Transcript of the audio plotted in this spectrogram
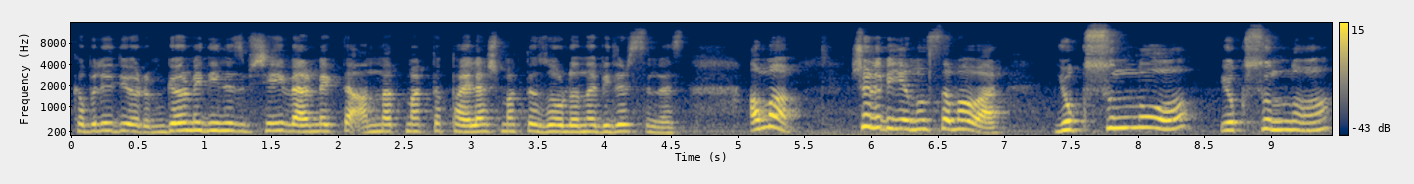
kabul ediyorum. Görmediğiniz bir şeyi vermekte, anlatmakta, paylaşmakta zorlanabilirsiniz. Ama şöyle bir yanılsama var. Yoksunluğu, yoksunluğu,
